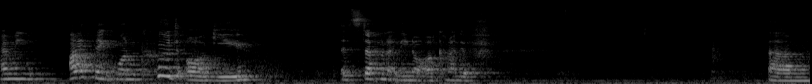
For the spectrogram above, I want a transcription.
I mean, I think one could argue it's definitely not a kind of um,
